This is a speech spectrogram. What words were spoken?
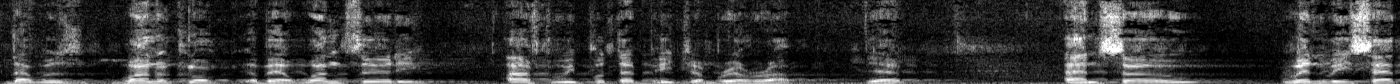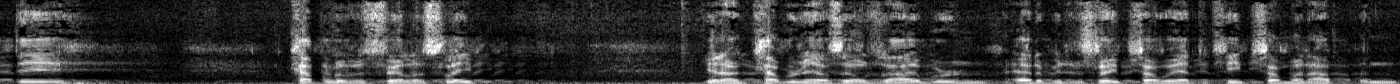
that was one o'clock, about 1.30 after we put that beach umbrella up. Yeah, and so when we sat there, a couple of us fell asleep you know, covering ourselves over and had a bit of sleep, so we had to keep someone up. And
